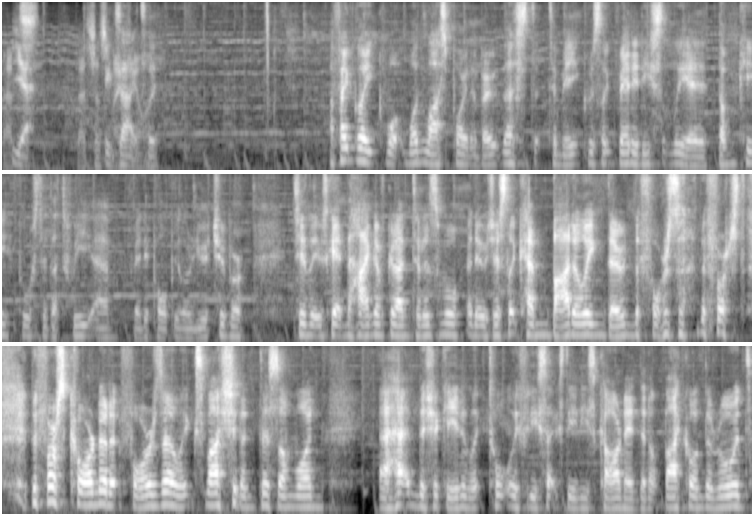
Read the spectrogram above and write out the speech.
that's, Yeah, that's just my exactly. I think like what one last point about this t- to make was like very recently, uh, Donkey posted a tweet, um, very popular YouTuber, saying that he was getting the hang of Gran Turismo, and it was just like him barreling down the Monza, the first, the first corner at Monza, like smashing into someone, uh, hitting the chicane and like totally 360 in his car and ending up back on the road.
